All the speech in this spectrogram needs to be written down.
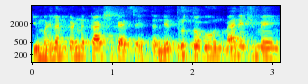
की महिलांकडनं काय शिकायचं आहे तर नेतृत्व गुण मॅनेजमेंट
